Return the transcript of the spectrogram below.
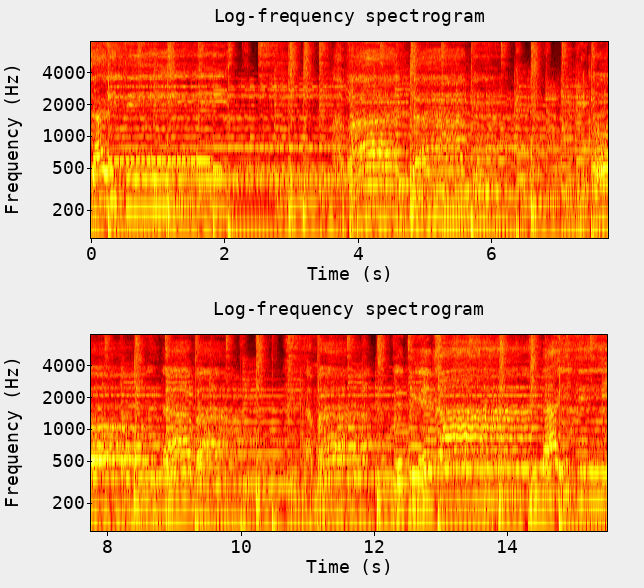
טעיתי למדתי היכן טעיתי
